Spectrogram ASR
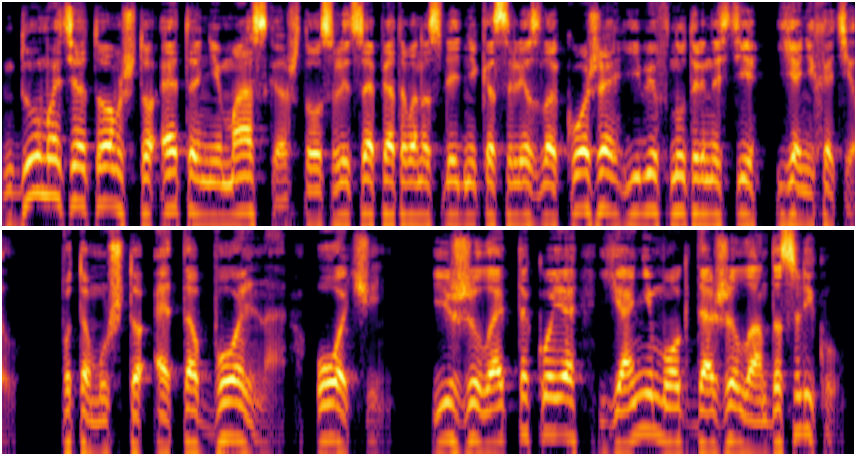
Думать о том, что это не маска, что с лица пятого наследника слезла кожа, явив внутренности, я не хотел. Потому что это больно, очень. И желать такое я не мог даже Ланда Слику.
